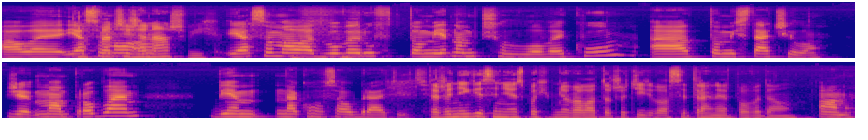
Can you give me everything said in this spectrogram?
ale ja no, som stačí, mala... Ja som mala dôveru v tom jednom človeku a to mi stačilo. Že mám problém, viem, na koho sa obrátiť. Takže nikdy si nespochybňovala to, čo ti vlastne tréner povedal. Áno.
